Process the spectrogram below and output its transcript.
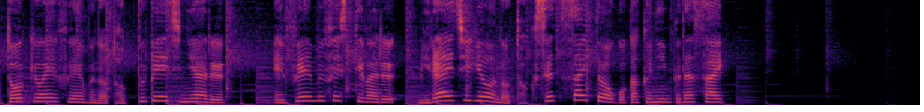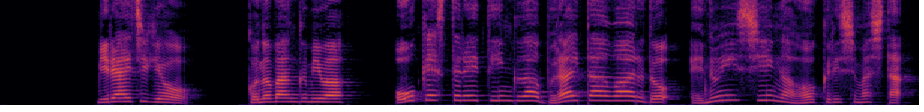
東京 FM のトップページにある FM フェスティバル未来事業の特設サイトをご確認ください。未来事業。この番組はオーケストレーティング・ア・ブライター・ワールド NEC がお送りしました。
